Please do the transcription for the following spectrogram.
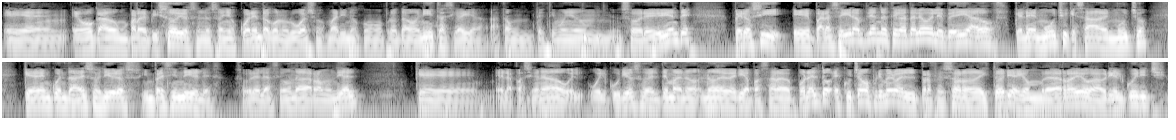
eh, evoca un par de episodios en los años 40 con uruguayos marinos como protagonistas y hay hasta un testimonio de un sobreviviente. Pero sí, eh, para seguir ampliando este catálogo le pedí a dos que leen mucho y que saben mucho, que den cuenta de esos libros imprescindibles sobre la Segunda Guerra Mundial que el apasionado o el, curioso del tema no, debería pasar por alto. Escuchamos primero el profesor de historia y hombre de radio, Gabriel Quirich.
